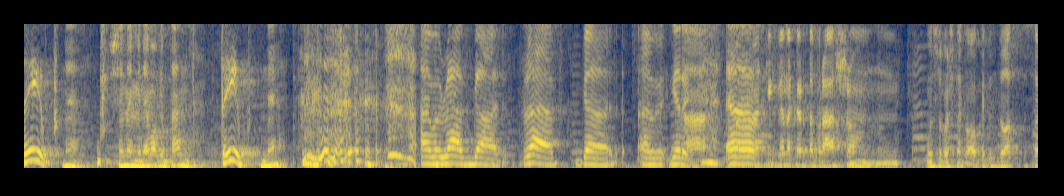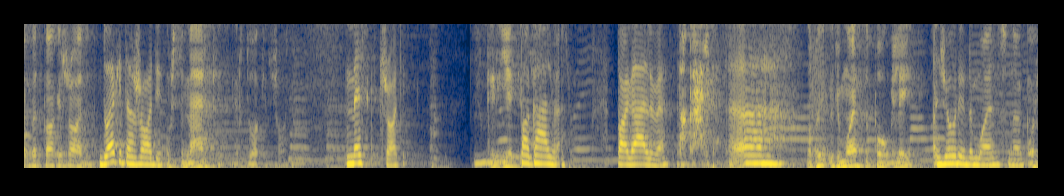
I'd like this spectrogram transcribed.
Taip. Ne. Šiandien minėjimo gimtadienis. Taip. Ne. I'm a rap god. Rap god. I'm... Gerai. A, E, tai mes kiekvieną kartą prašom mm, mūsų pašnekovo, kad jis duotų tiesiog bet kokį žodį. duokite žodį. Užsimerkit ir duokit žodį. Meskit žodį. Skriekit. Pagalbę. Pagalbę. Pagalbę. Uh, Labai rimuoja su paaugliai. žiauriai rimuojas, žinok. Oi.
